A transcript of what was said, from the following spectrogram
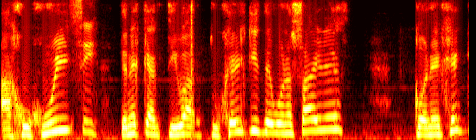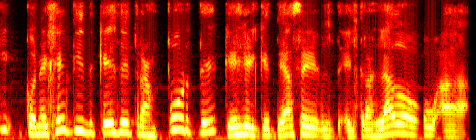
a Jujuy, Sí. tenés que activar tu Helkit de Buenos Aires con el Helkit, con el que es de transporte, que es el que te hace el, el traslado a,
